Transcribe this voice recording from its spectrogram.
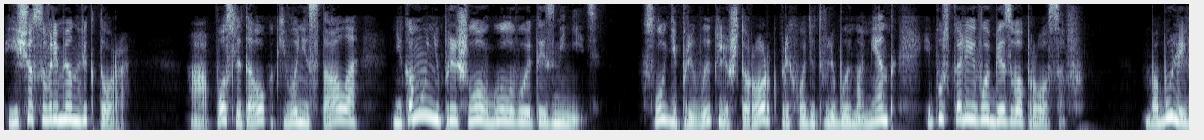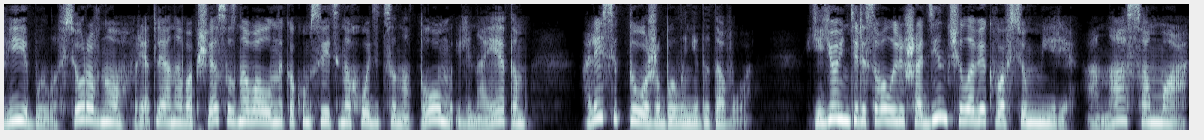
еще со времен Виктора. А после того, как его не стало, никому не пришло в голову это изменить. Слуги привыкли, что Рорк приходит в любой момент и пускали его без вопросов. Бабуле Вии было все равно, вряд ли она вообще осознавала, на каком свете находится, на том или на этом. Олесе тоже было не до того. Ее интересовал лишь один человек во всем мире — она сама.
